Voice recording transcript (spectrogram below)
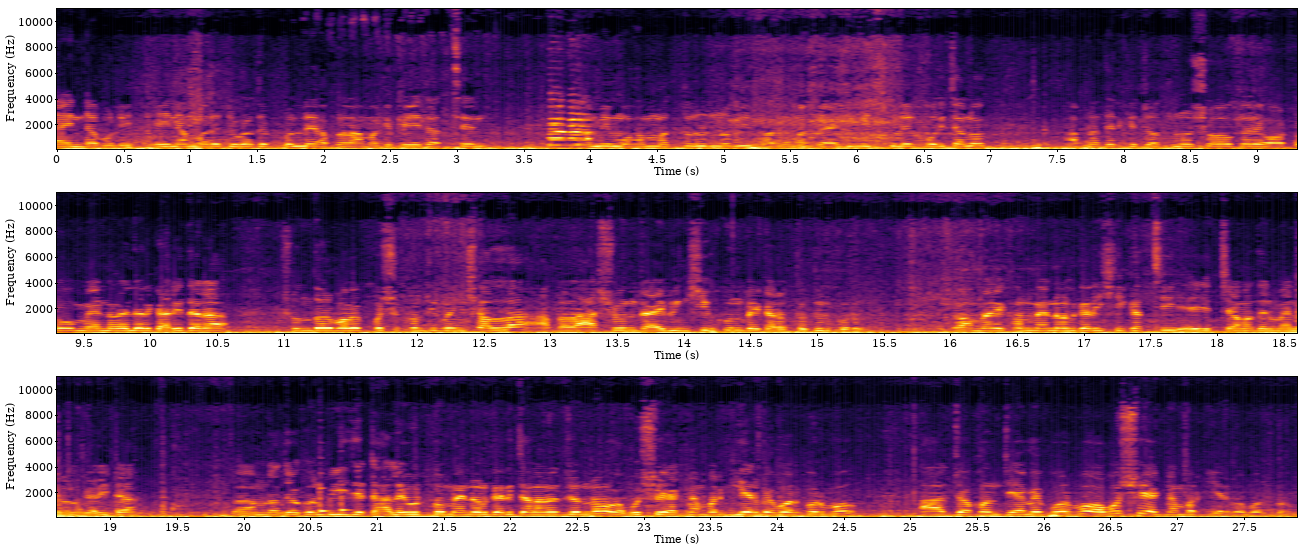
nine double eight. এই নাম্বারে যোগাযোগ করলে আপনারা আমাকে পেয়ে যাচ্ছেন। আমি মোহাম্মদ তরুণ নবী, ফাতেমা ড্রাইভিং স্কুলের পরিচালক। আপনাদেরকে যত্ন সহকারে অটো, ম্যানুয়ালের গাড়ি দ্বারা সুন্দরভাবে প্রশিক্ষণ দিব ইনশাল্লাহ আপনারা আসুন, ড্রাইভিং শিখুন, বেকারত্ব দূর করুন। তো আমরা এখন ম্যানুয়াল গাড়ি শিখাচ্ছি। এই হচ্ছে আমাদের ম্যানুয়াল গাড়িটা। তো আমরা যখন ব্রিজে ঢালে উঠবো ম্যানুয়াল গাড়ি চালানোর জন্য, অবশ্যই এক নাম্বার গিয়ার ব্যবহার করব। যখন জ্যামে পড়ব, অবশ্যই এক নাম্বার গিয়ার ব্যবহার করব।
